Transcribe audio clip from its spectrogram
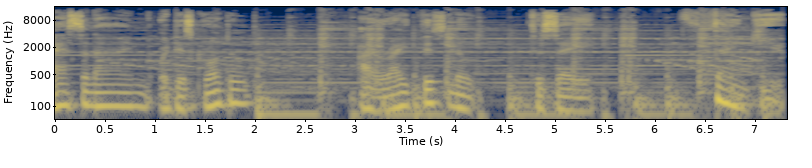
asinine or disgruntled, I write this note to say thank you.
